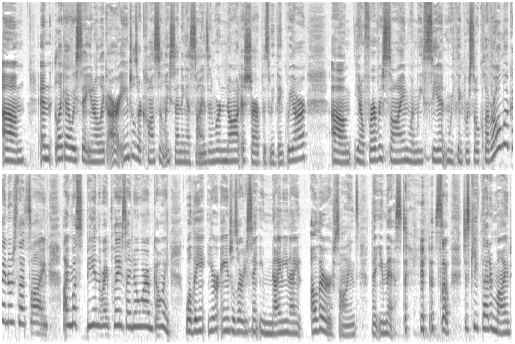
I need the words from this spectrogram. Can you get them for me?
Um, and like I always say, you know, like our angels are constantly sending us signs and we're not as sharp as we think we are. Um, you know, for every sign, when we see it and we think we're so clever, oh, look, I noticed that sign. I must be in the right place. I know where I'm going. Well, the, your angels already sent you 99 other signs that you missed. so just keep that in mind.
